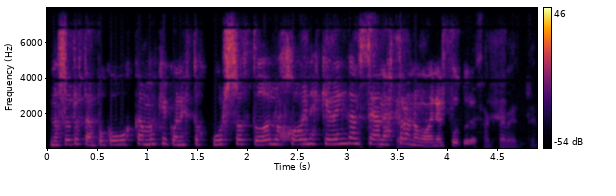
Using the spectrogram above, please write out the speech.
nosotros tampoco buscamos que con estos cursos todos los jóvenes que vengan sean astrónomos en el futuro. Exactamente.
